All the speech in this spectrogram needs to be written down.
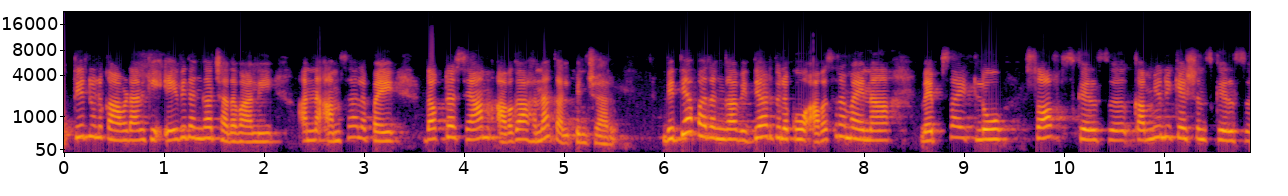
ఉత్తీర్ణులు కావడానికి ఏ విధంగా చదవాలి అన్న అంశాలపై డాక్టర్ శ్యామ్ అవగాహన కల్పించారు. విద్యాపరంగా విద్యార్థులకు అవసరమైన వెబ్సైట్లు సాఫ్ట్ స్కిల్స్ కమ్యూనికేషన్ స్కిల్స్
